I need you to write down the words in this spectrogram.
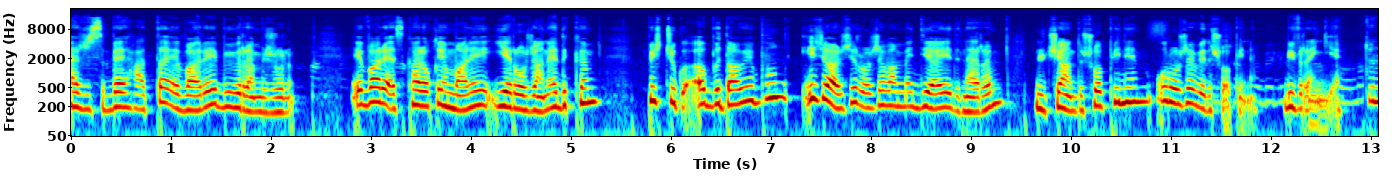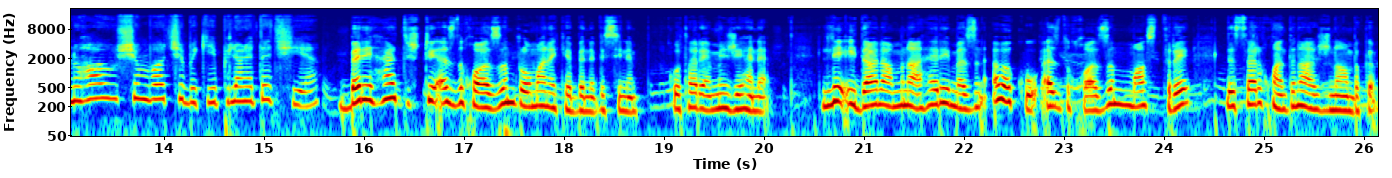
Ez ji sibehê heta êvarê bi wî re mijûl im. Êvarê ez karê xwe yê malê yê rojane dikim. Piştî ku ew bi dawî bûn, îcar jî rojeva medyayê dinerim, nûçeyan dişopînim û rojevê dişopînim. Bi vî rengî ye. Tu niha û şinva çi bikî? Planê te çi ye? Berî her tiştî ez dixwazim romaneke binivisînim. Gotarên min jî hene. Lê îdeala min a herî mezin ew e ku ez dixwazim masterê li ser xwendina jinan bikim.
